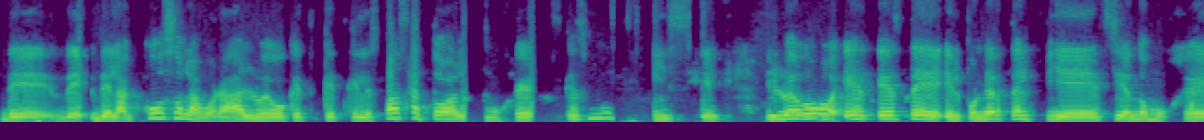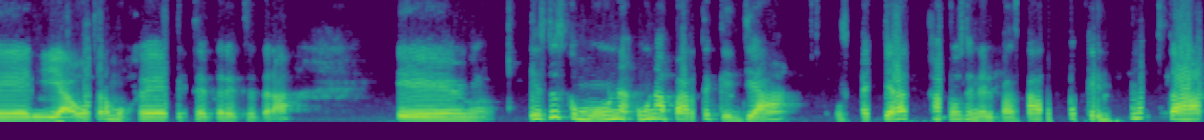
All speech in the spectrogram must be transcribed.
de, del acoso laboral luego que, que les pasa a todas las mujeres que es muy difícil. Y luego e, este, el ponerte el pie siendo mujer y a otra mujer, etcétera, etcétera. Esto es como una, una parte que ya, o sea, ya dejamos en el pasado, que ya no está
